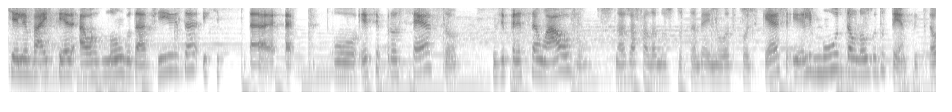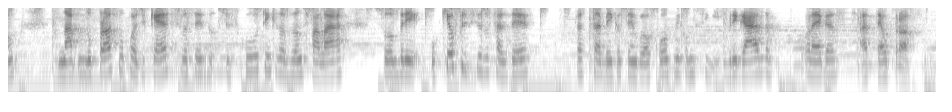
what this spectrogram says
que ele vai ter ao longo da vida e que uh, o, esse processo de pressão-alvo, nós já falamos também no outro podcast, ele muda ao longo do tempo. Então, na, no próximo podcast, vocês escutem que nós vamos falar sobre o que eu preciso fazer para saber que eu tenho glaucoma e como seguir. Obrigada, colegas. Até o próximo.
